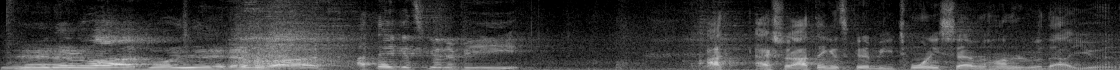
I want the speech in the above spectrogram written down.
You ain't never lied, boy. You ain't never lied. I think it's gonna be. I actually I think it's gonna be 2700 without you in it.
